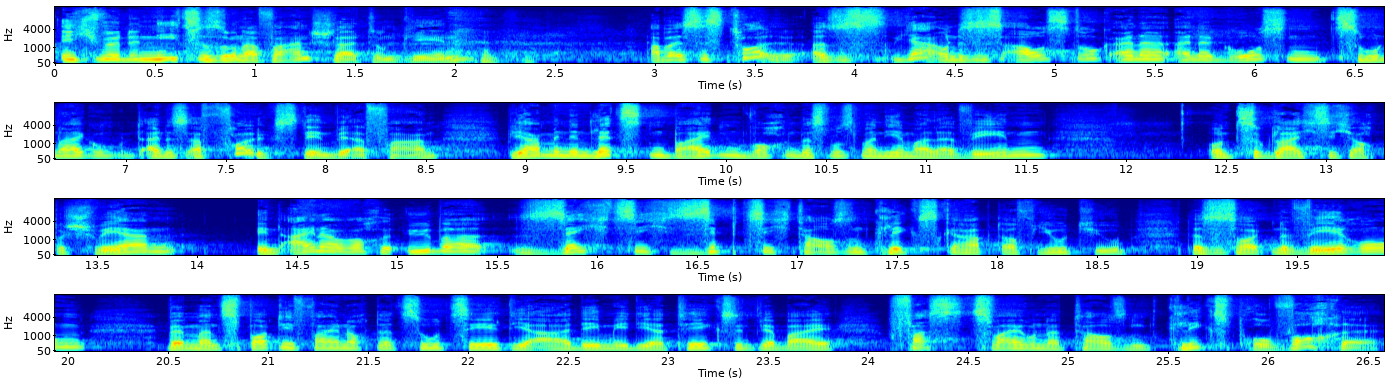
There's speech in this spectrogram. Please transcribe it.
Ich würde nie zu so einer Veranstaltung gehen. Aber es ist toll. Also es, ja, und es ist Ausdruck einer, einer großen Zuneigung und eines Erfolgs, den wir erfahren. Wir haben in den letzten beiden Wochen, das muss man hier mal erwähnen, und zugleich sich auch beschweren, in einer Woche über 60, 70.000 Klicks gehabt auf YouTube. Das ist heute eine Währung. Wenn man Spotify noch dazu zählt, die ARD Mediathek, sind wir bei fast 200.000 Klicks pro Woche.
